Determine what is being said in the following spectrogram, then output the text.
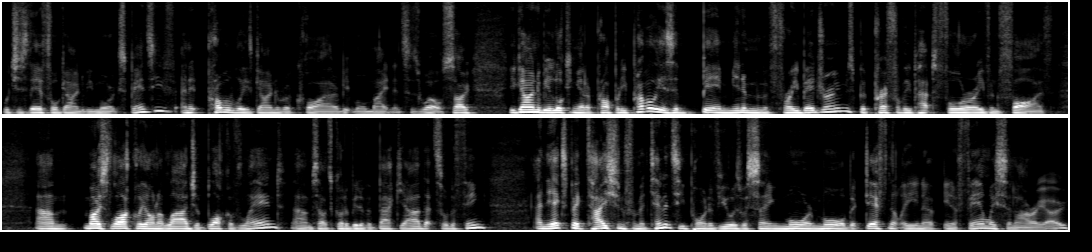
which is therefore going to be more expensive and it probably is going to require a bit more maintenance as well. So you're going to be looking at a property probably as a bare minimum of three bedrooms, but preferably perhaps four or even five. Um, most likely on a larger block of land, um, so it's got a bit of a backyard, that sort of thing. And the expectation from a tenancy point of view, as we're seeing more and more, but definitely in a in a family scenario,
